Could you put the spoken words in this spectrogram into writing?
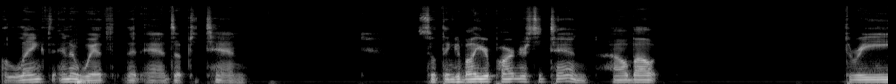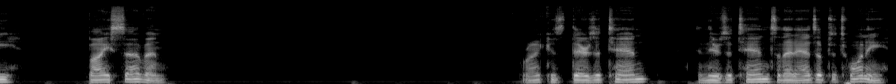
a length and a width that adds up to 10. So think about your partners to 10. How about 3 by 7? Right, because there's a 10 and there's a 10, so that adds up to 20.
